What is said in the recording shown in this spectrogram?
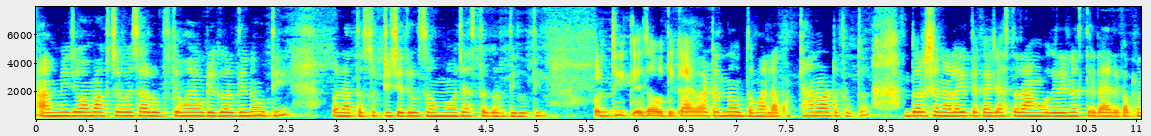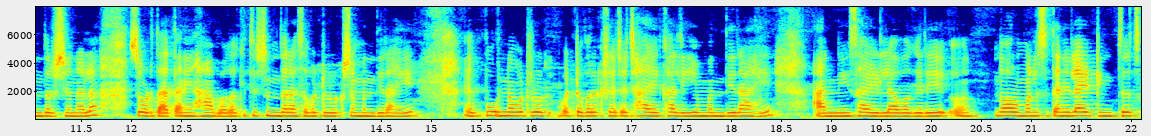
आम्ही जेव्हा मागच्या वेळेस आलो होतो तेव्हा एवढी गर्दी नव्हती पण आता सुट्टीच्या दिवसामुळं जास्त गर्दी होती. पण ठीक आहे जाऊ दे काय वाटत नव्हतं मला. खूप छान वाटत होतं. दर्शनाला इथं काही जास्त रांग वगैरे नसते. डायरेक्ट आपण दर्शनाला सोडतात. आणि हा बघा किती सुंदर असं वटवृक्ष मंदिर आहे. पूर्ण वटवृ वटवृक्षाच्या छायेखाली हे मंदिर आहे. आणि साईडला वगैरे नॉर्मल असं त्याने लायटिंगचंच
